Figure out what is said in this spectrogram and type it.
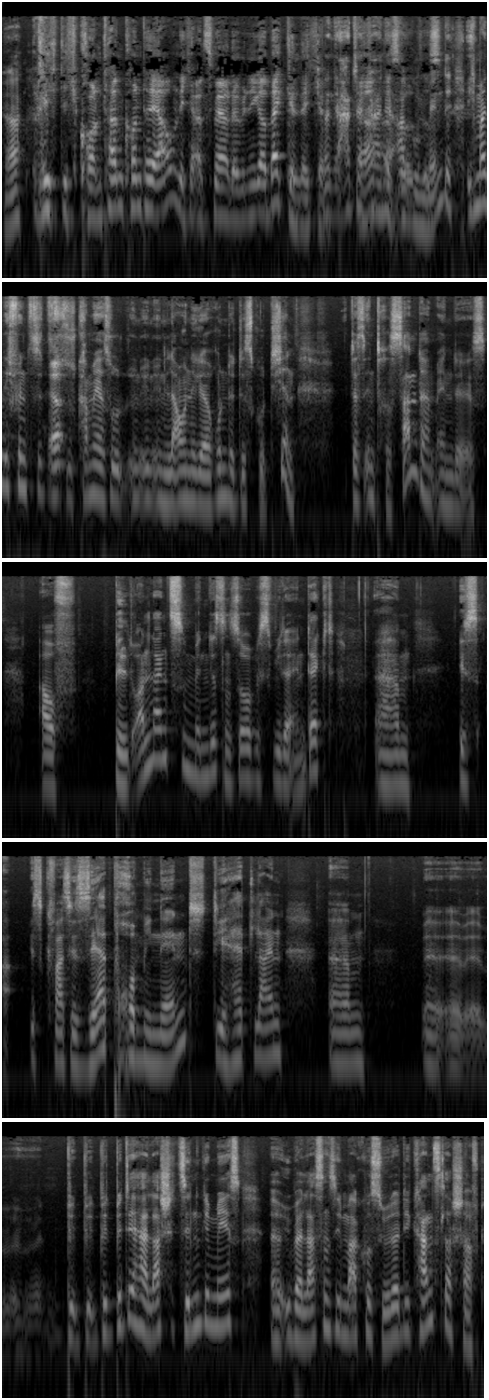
Ja. Richtig kontern konnte er auch nicht, als mehr oder weniger weggelächelt. Er hat ja, ja keine also Argumente. Ich meine, ich finde, das, ja. das, kann man ja so in, in, launiger Runde diskutieren. Das Interessante am Ende ist, auf Bild Online zumindest, und so habe ich es wieder entdeckt, ähm, ist, ist quasi sehr prominent die Headline, ähm, äh, äh bitte, Herr Laschet, sinngemäß, äh, überlassen Sie Markus Söder die Kanzlerschaft.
